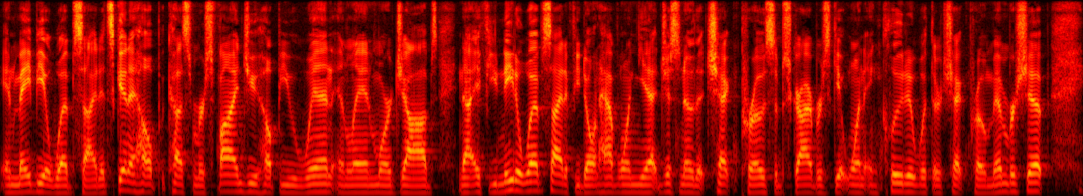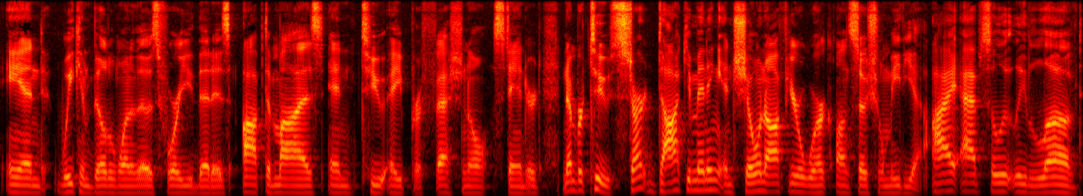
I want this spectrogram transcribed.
and maybe a website. It's going to help customers find you, help you win and land more jobs. Now, if you need a website, if you don't have one yet, just know that Check Pro subscribers get one included with their Check Pro membership, and we can build one of those for you that is optimized and to a professional standard. Number two, start documenting and showing off your work on social media. I absolutely loved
